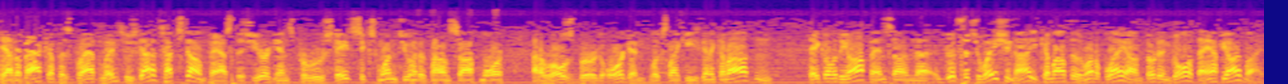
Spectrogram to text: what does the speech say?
Yeah, the backup is Brad Lynch, who's got a touchdown pass this year against Peru State. 6'1", 200-pound sophomore out of Roseburg, Oregon. Looks like he's going to come out and take over the offense on a good situation. Now you come out to run a play on third and goal at the half-yard line.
